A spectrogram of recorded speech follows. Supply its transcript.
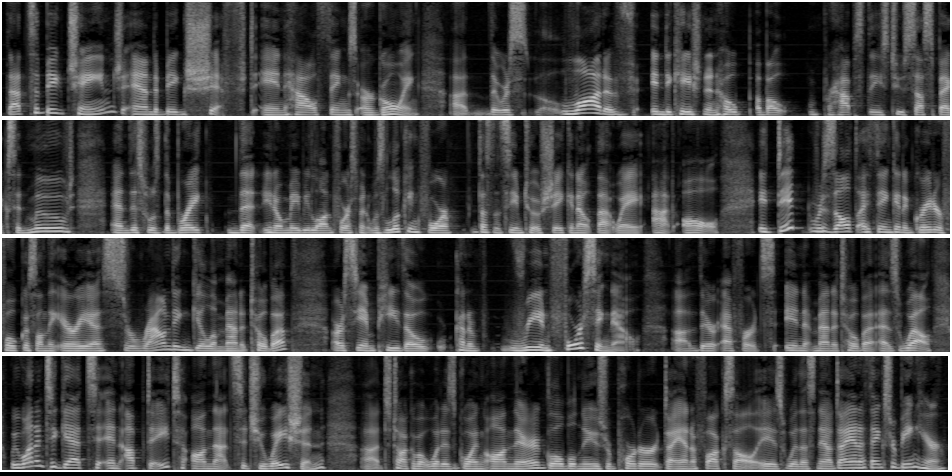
that's a big change and a big shift in how things are going. Uh, there was a lot of indication and hope about perhaps these two suspects had moved and this was the break that you know maybe law enforcement was looking for doesn't seem to have shaken out that way at all. It did result i think in a greater focus on the area surrounding gillam manitoba. Rcmp though kind of reinforcing now uh, their efforts in manitoba as well. We wanted to get an update on that situation uh, to talk about what is going on there. Global news reporter diana foxall is with us now. Diana thanks for being here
